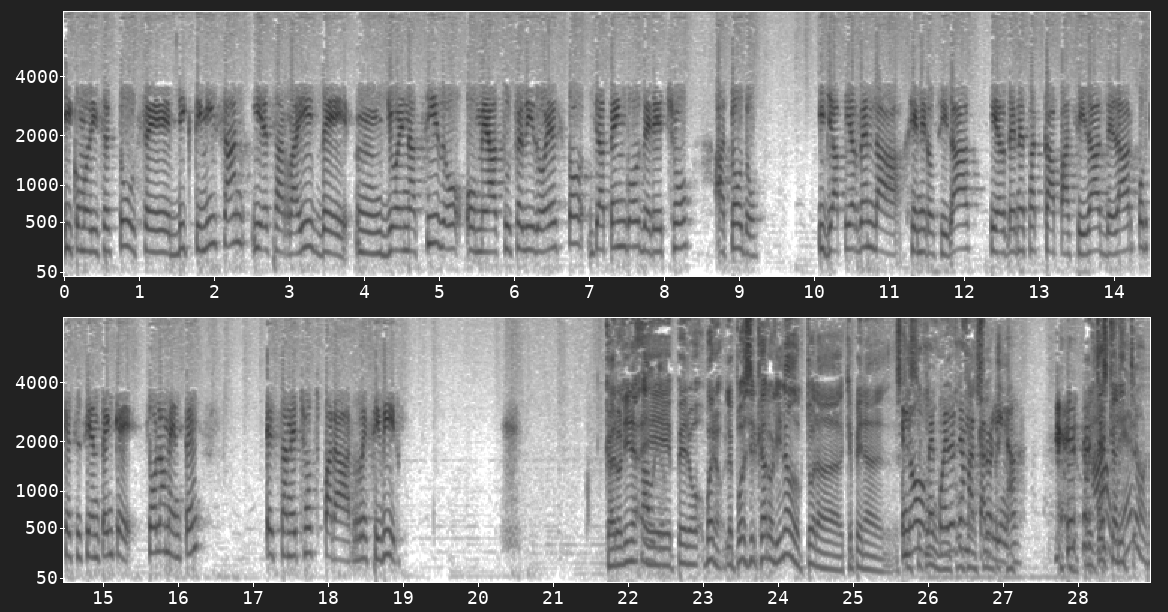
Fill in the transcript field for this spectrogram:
Y como dices tú, se victimizan y es a raíz de mm, yo he nacido o me ha sucedido esto, ya tengo derecho a todo. Y ya pierden la generosidad, pierden esa capacidad de dar porque se sienten que solamente están hechos para recibir. Carolina, eh, pero bueno, ¿le puedo decir Carolina o doctora? Qué pena. no, me puedes llamar Carolina. Entonces, ah, Carito,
